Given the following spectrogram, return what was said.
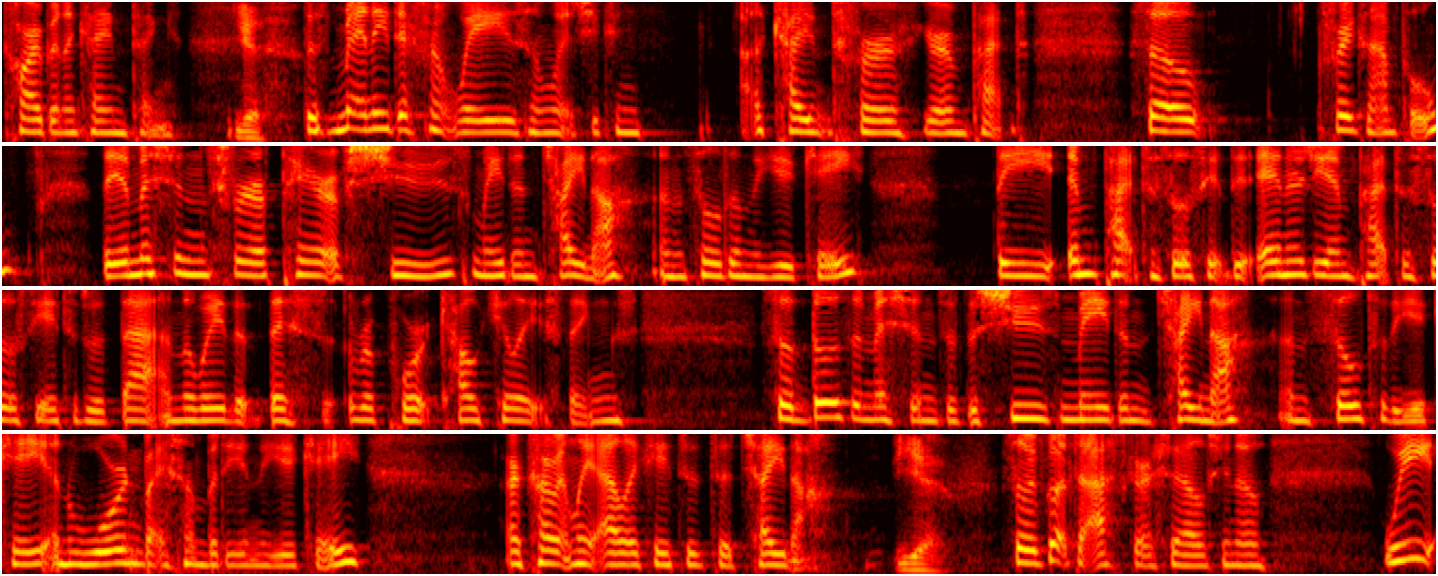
carbon accounting. Yes. There's many different ways in which you can account for your impact. So, for example, the emissions for a pair of shoes made in China and sold in the UK, the impact associated, the energy impact associated with that, and the way that this report calculates things. So, those emissions of the shoes made in China and sold to the UK and worn by somebody in the UK are currently allocated to China. Yeah. So we've got to ask ourselves, you know, we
